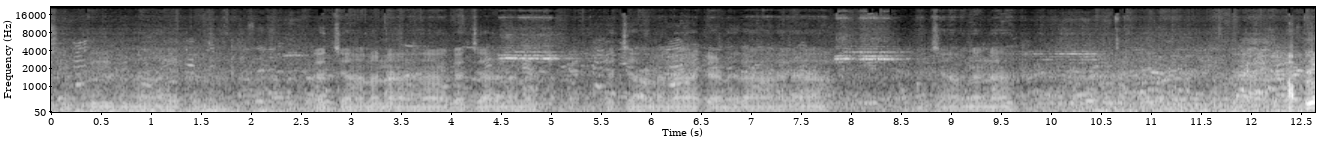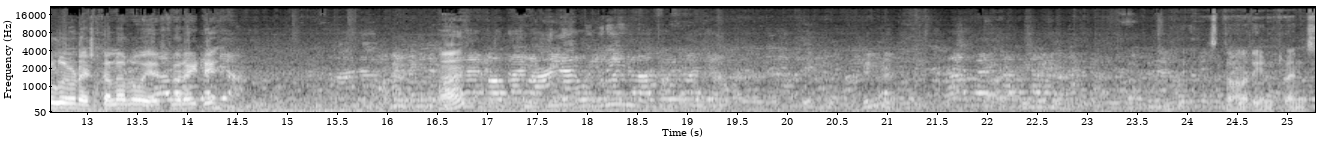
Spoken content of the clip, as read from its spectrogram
ಸಿದ್ಧಿ ವಿನಾಯಕ ಗಜಾನನ ಗಜಾನನ ಗಜಾನನ ಗಣರಾಯ ಗಜಾನನ ಹಪ್ಳುಗಳು ನೋಡಿ ಎಷ್ಟು ಕಲರು ಎಷ್ಟು ವೆರೈಟಿ ಹಾಂ ಸ್ಥಾನದ ಎಂಟ್ರೆನ್ಸ್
